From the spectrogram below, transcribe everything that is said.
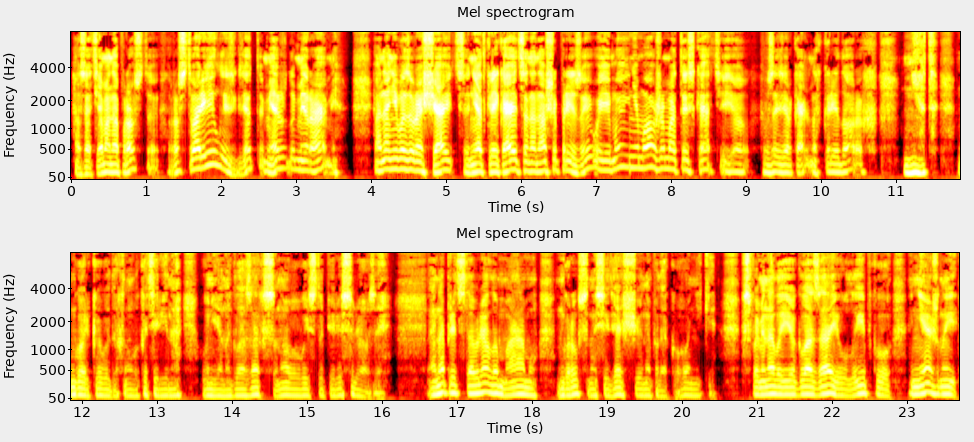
А затем она просто растворилась где-то между мирами. Она не возвращается, не откликается на наши призывы, и мы не можем отыскать ее в зазеркальных коридорах. — Нет, — горько выдохнула Катерина. У нее на глазах снова выступили слезы. Она представляла маму, грустно сидящую на подоконнике, вспоминала ее глаза и улыбку, нежный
